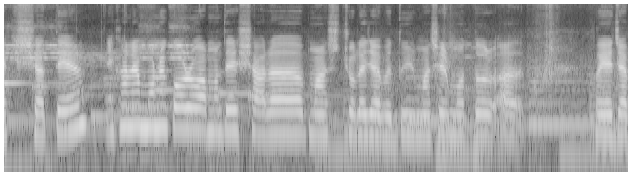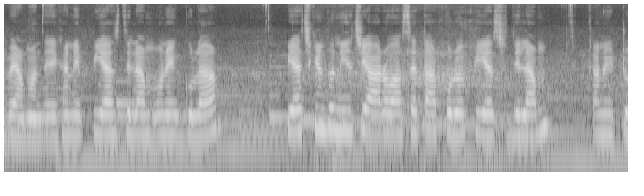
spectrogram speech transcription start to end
একসাথে। এখানে মনে করো আমাদের সারা মাস চলে যাবে, দুই মাসের মতো হয়ে যাবে আমাদের। এখানে পেঁয়াজ দিলাম অনেকগুলা। পেঁয়াজ কিন্তু নিচে আরও আছে, তারপরেও পেঁয়াজ দিলাম। কারণ একটু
